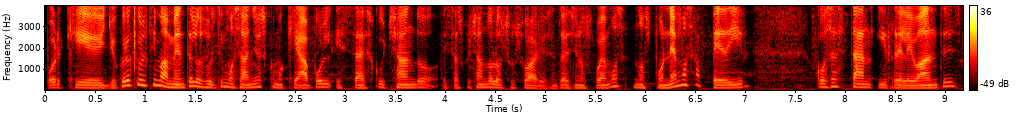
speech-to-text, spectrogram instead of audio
porque yo creo que últimamente, los últimos años, como que Apple está escuchando, está escuchando a los usuarios. Entonces, si nos, podemos, nos ponemos a pedir cosas tan irrelevantes,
